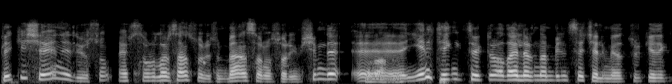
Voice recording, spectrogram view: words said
Peki şeye ne diyorsun? Hep soruları sen soruyorsun. Ben sana sorayım. Şimdi e, yeni teknik direktör adaylarından birini seçelim ya da Türkiye'deki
